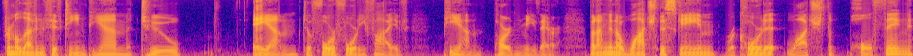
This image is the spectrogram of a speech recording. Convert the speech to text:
from 11:15 p.m. to a.m. to 4:45 p.m. Pardon me there. But I'm going to watch this game, record it, watch the whole thing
